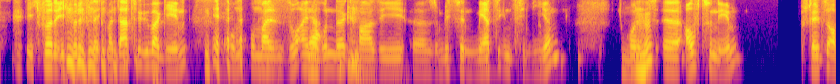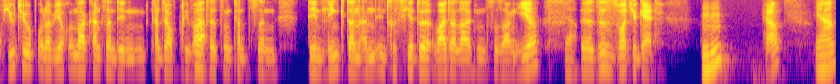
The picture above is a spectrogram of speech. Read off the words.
ich, würde, ich würde vielleicht mal dazu übergehen, um, um mal so eine Ja. Runde quasi äh, so ein bisschen mehr zu inszenieren Mhm. und äh, aufzunehmen. Stellst du auf YouTube oder wie auch immer, kannst dann den, kannst ja auf Privat setzen, kannst dann den Link dann an Interessierte weiterleiten, zu sagen, hier, Ja. äh, this is what you get. Mhm. Ja, Ja.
